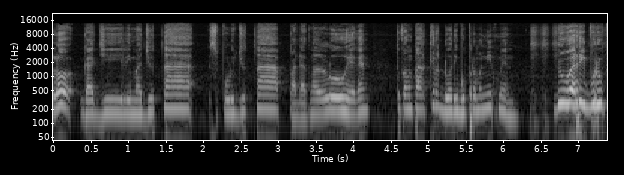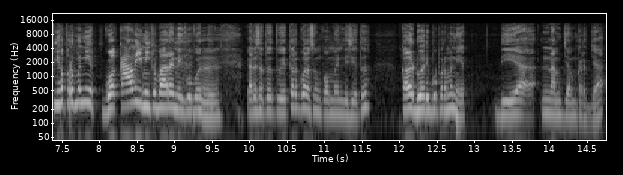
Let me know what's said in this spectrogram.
lo gaji 5 juta, 10 juta, pada ngeluh ya kan. Tukang parkir 2000 per menit men. 2000 rupiah per menit. Gua kali nih kemarin nih gue buat. Ada satu Twitter gue langsung komen di situ. Kalau 2000 per menit, dia 6 jam kerja,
